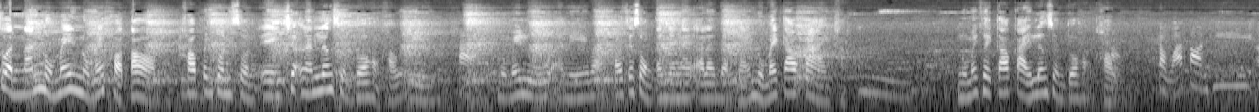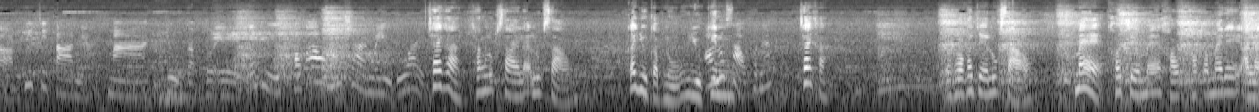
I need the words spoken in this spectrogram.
ส่วนนั้นหนูไม่หนูไม่ขอตอบเขาเป็นคนส่วนเองเชื่ออันนั้นเรื่องส่วนตัวของเขาเอง ค่ะหนูไม่รู้อันนี้ว่าเขาจะส่งกันยังไงอะไรแบบไหนหนูไม่ก้าวไก่ายค่ะ อืมหนูไม่เคยก้าวไก่ายเรื่องส่วนตัวของเขา แต่ว่าตอนที่เอ่อพี่จิตาเนี่ยมาอยู่กับตัวเองก็คือเขาก็เอาลูกชายมาอยู่ด้วยใช่ค่ะ ทั้งลูกชายและลูกสาว ก็อยู่กับหนูอยู่อ๋อกิน ลูกสาวคนนั้นใช่ค่ะ แต่พอเขาเจอลูกสาว แม่เขาเจอแม่เขาเขาก็ไม่ได้อะไร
